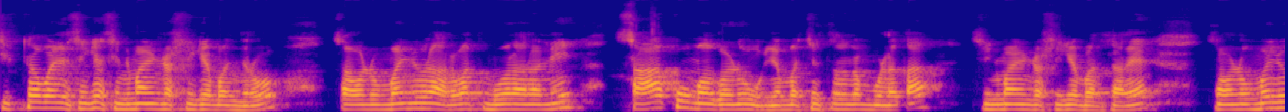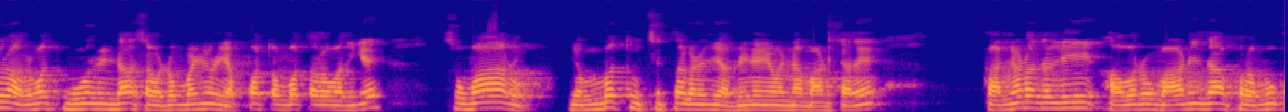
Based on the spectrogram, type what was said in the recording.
ಚಿಕ್ಕ ವಯಸ್ಸಿಗೆ ಸಿನಿಮಾ ಇಂಡಸ್ಟ್ರಿಗೆ ಬಂದರು. ಸಾವಿರದ ಒಂಬೈನೂರ ಅರವತ್ತ್ಮೂರರಲ್ಲಿ ಸಾಕು ಮಗಳು ಎಂಬ ಚಿತ್ರದ ಮೂಲಕ ಸಿನಿಮಾ ಇಂಡಸ್ಟ್ರಿಗೆ ಬರ್ತಾರೆ. ಸಾವಿರದ ಒಂಬೈನೂರ ಅರವತ್ತ್ಮೂರರಿಂದ ಸಾವಿರದ ಒಂಬೈನೂರ ಎಪ್ಪತ್ತೊಂಬತ್ತರವರೆಗೆ ಸುಮಾರು ಎಂಬತ್ತು ಚಿತ್ರಗಳಲ್ಲಿ ಅಭಿನಯವನ್ನು ಮಾಡ್ತಾರೆ. ಕನ್ನಡದಲ್ಲಿ ಅವರು ಮಾಡಿದ ಪ್ರಮುಖ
